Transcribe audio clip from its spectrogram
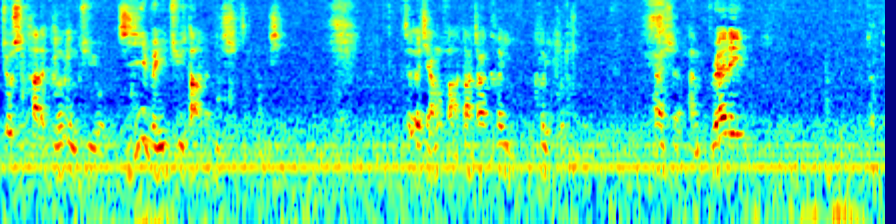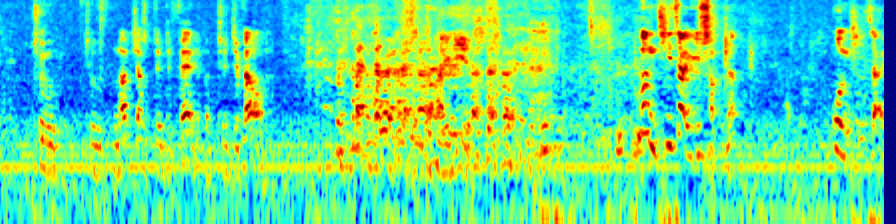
就是他的革命具有极为巨大的历史正当性。这个讲法大家可以可以不同，但是 I'm ready to to not just to defend but to develop ideas。问题在于什么呢？问题在于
